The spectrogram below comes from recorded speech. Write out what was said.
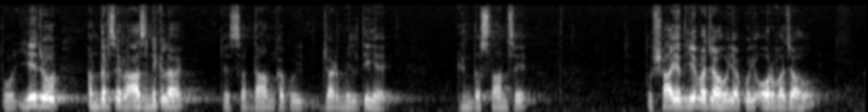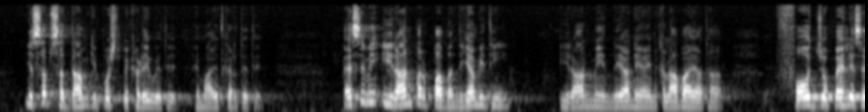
تو یہ جو اندر سے راز نکلا کہ صدام کا کوئی جڑ ملتی ہے ہندوستان سے، تو شاید یہ وجہ ہو یا کوئی اور وجہ ہو۔ یہ سب صدام کی پشت پہ کھڑے ہوئے تھے، حمایت کرتے تھے۔ ایسے میں ایران پر پابندیاں بھی تھیں۔ ایران میں نیا نیا انقلاب آیا تھا۔ فوج جو پہلے سے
